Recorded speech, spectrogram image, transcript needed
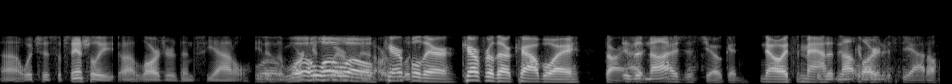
Uh, which is substantially uh, larger than Seattle. Whoa, it is a whoa, market whoa, whoa! men Careful looking... there, careful there, cowboy. Sorry, is I it not? I was just joking. No, it's massive it not compared to Seattle.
